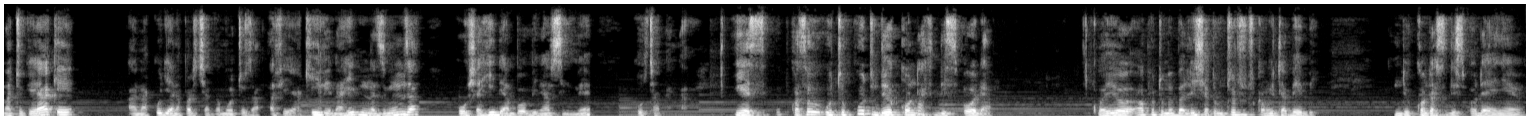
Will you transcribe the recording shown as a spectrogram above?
Matokeo yake anakuja anapata changamoto za afya ya akili, na hili ninazungumza kwa ushahidi ambao binafsi nimekutana nao. Yes, kwa sababu utukutu ndio conduct disorder. Kwa hiyo hapo tumebadilisha tu mtoto tukamwita baby, ndio conduct disorder yenyewe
